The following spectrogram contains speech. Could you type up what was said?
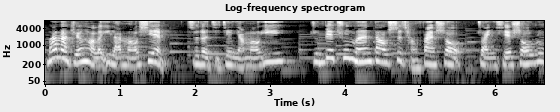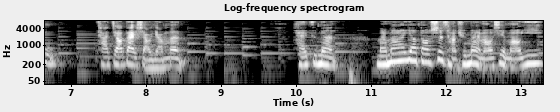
妈妈卷好了一篮毛线。织了几件羊毛衣，准备出门到市场贩售，赚一些收入。他交代小羊们：“孩子们，妈妈要到市场去卖毛线毛衣，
